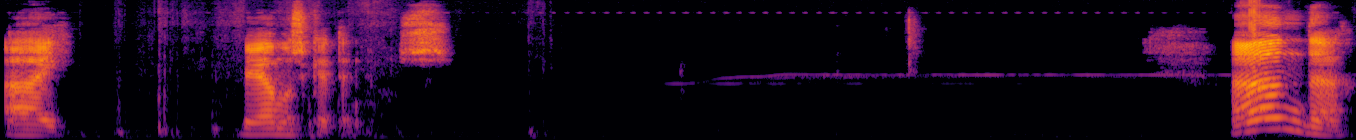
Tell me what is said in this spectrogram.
Ahí. Veamos qué tenemos. ¡Anda!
